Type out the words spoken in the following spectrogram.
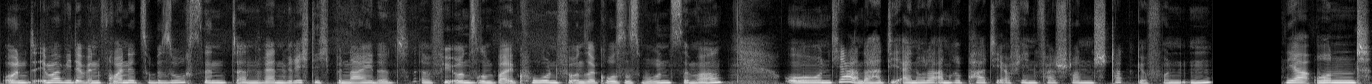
Und immer wieder, wenn Freunde zu Besuch sind, dann werden wir richtig beneidet äh, für unseren Balkon, für unser großes Wohnzimmer. Und ja, da hat die eine oder andere Party auf jeden Fall schon stattgefunden. Ja, und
